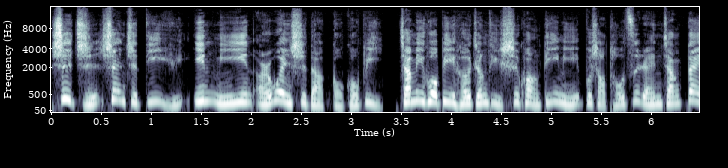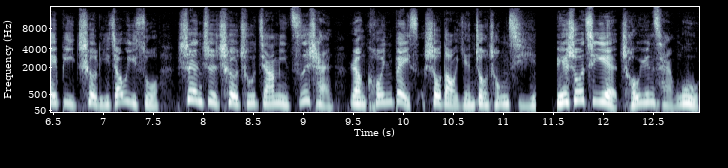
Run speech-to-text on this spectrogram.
市值甚至低于因迷因而问世的狗狗币。加密货币和整体市况低迷，不少投资人将代币撤离交易所，甚至撤出加密资产，让 Coinbase 受到严重冲击。别说企业愁云惨雾，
